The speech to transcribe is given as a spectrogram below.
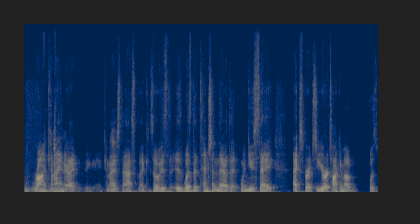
Ron, can I interact? Can I just ask, like, so is, is, was the tension there that when you say experts, you're talking about, was,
